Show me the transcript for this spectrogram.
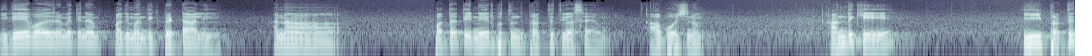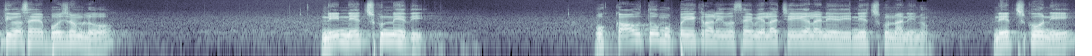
ఇదే భోజనమే తినే పది మందికి పెట్టాలి అన్న పద్ధతి నేర్పుతుంది ప్రకృతి వ్యవసాయం ఆ భోజనం. అందుకే ఈ ప్రకృతి వ్యవసాయ భోజనంలో నేను నేర్చుకునేది ఒక్క ఆవుతో ముప్పై ఎకరాల వ్యవసాయం ఎలా చేయాలనేది నేర్చుకున్నా నేను. నేర్చుకొని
